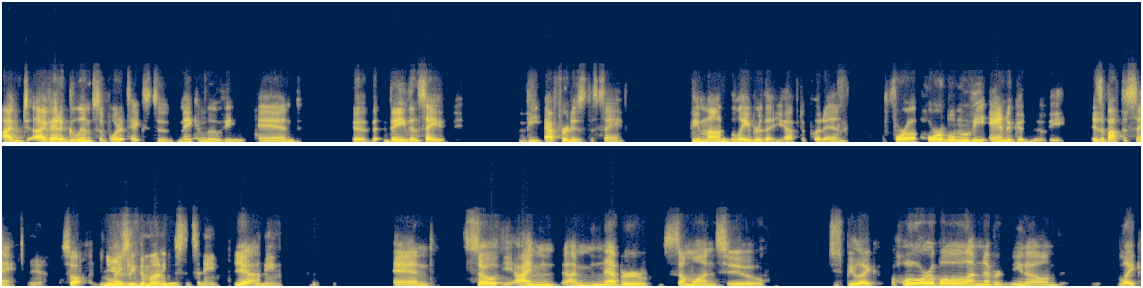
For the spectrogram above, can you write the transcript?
I've I've had a glimpse of what it takes to make a movie, and uh, they even say the effort is the same. The amount of labor that you have to put in for a horrible movie and a good movie is about the same. Yeah. So like, Usually the money is the same. yeah, I mean, and so i'm i'm never someone to just be like horrible i'm never you know like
